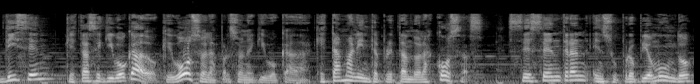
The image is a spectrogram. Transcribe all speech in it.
dicen que estás equivocado, que vos sos la persona equivocada, que estás malinterpretando las cosas. Se centran en su propio mundo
